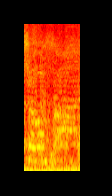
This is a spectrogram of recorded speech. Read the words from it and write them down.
so bright.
